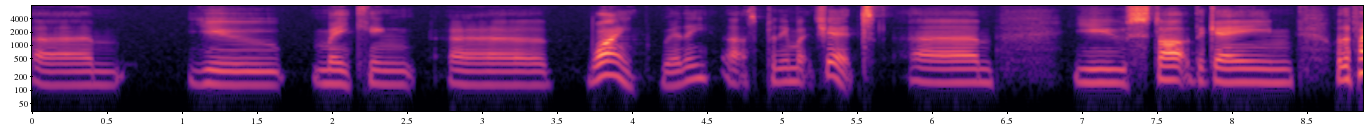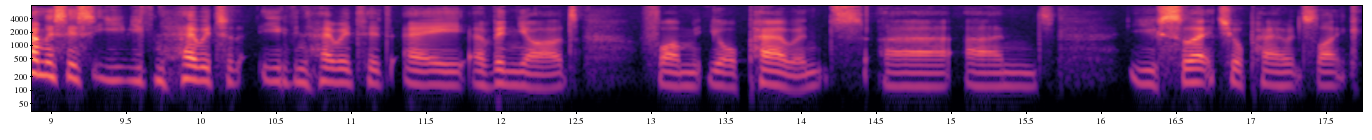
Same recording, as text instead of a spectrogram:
um, you making uh, wine. Really, that's pretty much it. Um, you start the game. Well, the premise is you've inherited you've inherited a, a vineyard from your parents, uh, and you select your parents like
